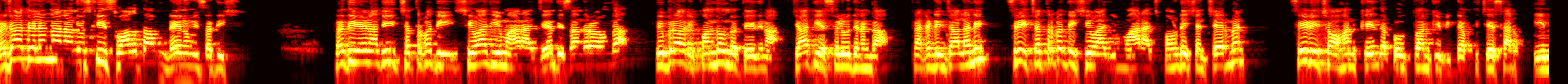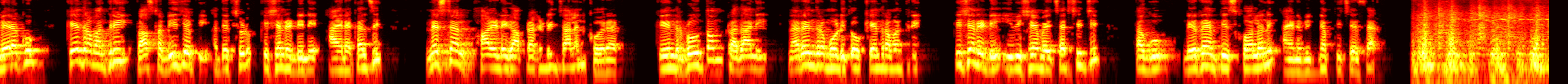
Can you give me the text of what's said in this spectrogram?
ప్రజా తెలంగాణ న్యూస్కి స్వాగతం. నేను మీ సతీష్. ప్రతి ఏడాది ఛత్రపతి శివాజీ మహారాజ్ జయంతి సందర్భంగా ఫిబ్రవరి పంతొమ్మిదో తేదీన జాతీయ సెలవు దినంగా ప్రకటించాలని Shri Chhatrapati Shivaji Maharaj foundation chairman CD Chauhan కేంద్ర ప్రభుత్వానికి విజ్ఞప్తి చేశారు. ఈ మేరకు కేంద్ర మంత్రి రాష్ట్ర బీజేపీ అధ్యక్షుడు కిషన్ రెడ్డిని ఆయన కలిసి నేషనల్ హాలిడేగా ప్రకటించాలని కోరారు. కేంద్ర ప్రభుత్వం ప్రధాని నరేంద్ర మోడీతో కేంద్ర మంత్రి కిషన్ రెడ్డి ఈ విషయమై చర్చించి తగు నిర్ణయం తీసుకోవాలని ఆయన విజ్ఞప్తి చేశారు. Thank you.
